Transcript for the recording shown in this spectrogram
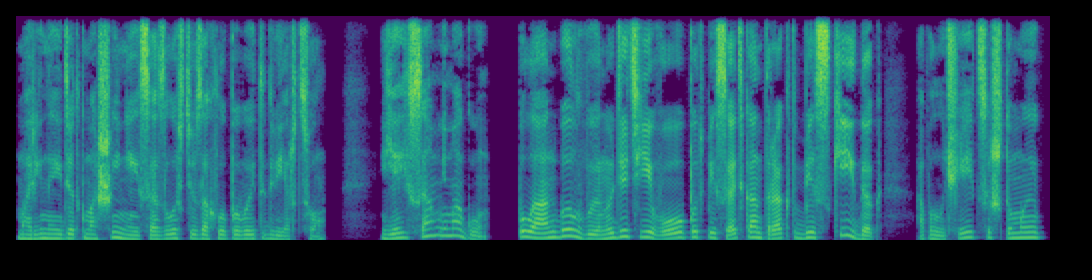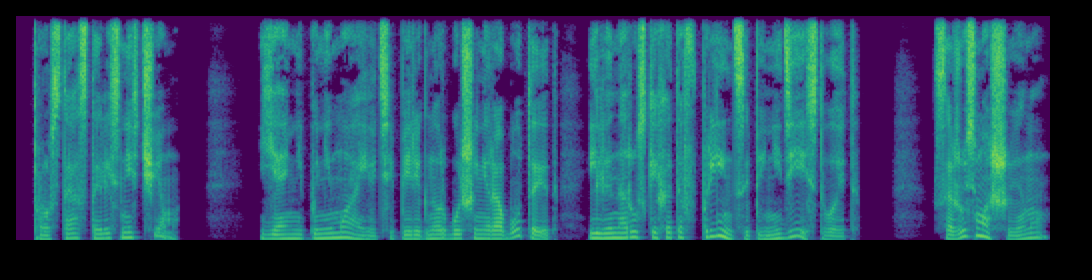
Марина идет к машине и со злостью захлопывает дверцу. Я и сам не могу. План был вынудить его подписать контракт без скидок, а получается, что мы просто остались ни с чем. Я не понимаю, теперь игнор больше не работает или на русских это в принципе не действует. Сажусь в машину,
